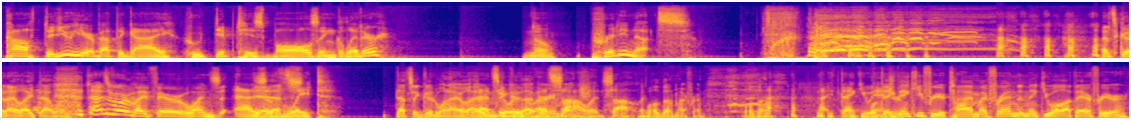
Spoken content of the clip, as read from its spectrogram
Kyle, did you hear about the guy who dipped his balls in glitter? No. Pretty nuts. That's good. I like that one. That's one of my favorite ones as Yeah, of late. That's a good one. I, I enjoy that one. very That's much. solid, solid. Well done, my friend. Well done. Thank you, Well, Andrew. thank, thank you for your time, my friend, and thank you all out there for your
